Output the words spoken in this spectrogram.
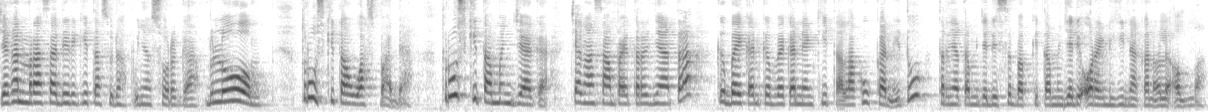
Jangan merasa diri kita sudah punya surga. Belum. Terus kita waspada Terus kita menjaga. Jangan sampai ternyata kebaikan-kebaikan yang kita lakukan itu ternyata menjadi sebab kita menjadi orang yang dihinakan oleh Allah.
